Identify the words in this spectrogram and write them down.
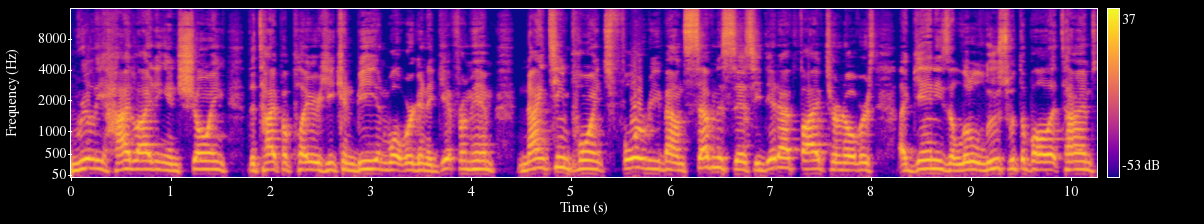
really highlighting and showing the type of player he can be and what we're going to get from him. 19 points, four rebounds, seven assists. He did have five turnovers. Again, he's a little loose with the ball at times,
